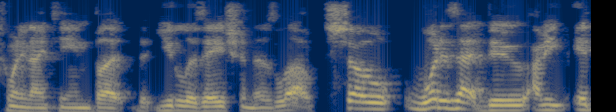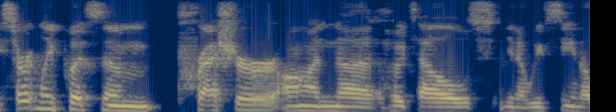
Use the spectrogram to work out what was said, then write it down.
2019, but the utilization is low. So what does that do? I mean, it certainly puts some pressure on uh, hotels. You know, we've seen a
